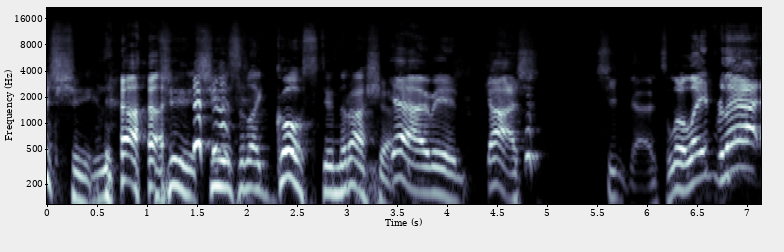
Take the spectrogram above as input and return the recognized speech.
is she? yeah, she she is like ghost in Russia. yeah. I mean, gosh, she. Uh, it's a little late for that.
